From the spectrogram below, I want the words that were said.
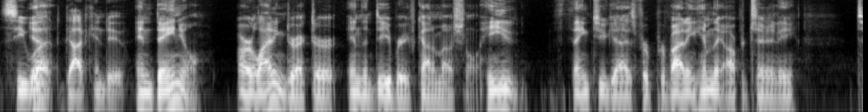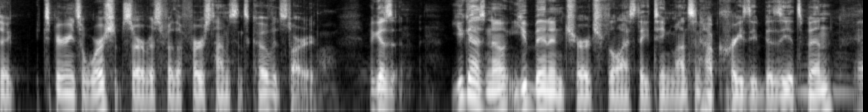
see Yeah. what God can do. And Daniel, our lighting director, in the debrief, got emotional. He thanked you guys for providing him the opportunity to experience a worship service for the first time since COVID started. Because you guys know you've been in church for the last 18 months and how crazy busy it's been. Mm-hmm.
